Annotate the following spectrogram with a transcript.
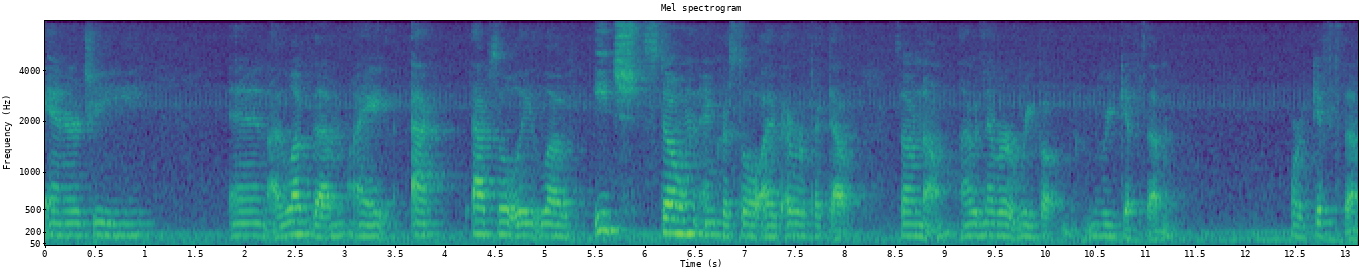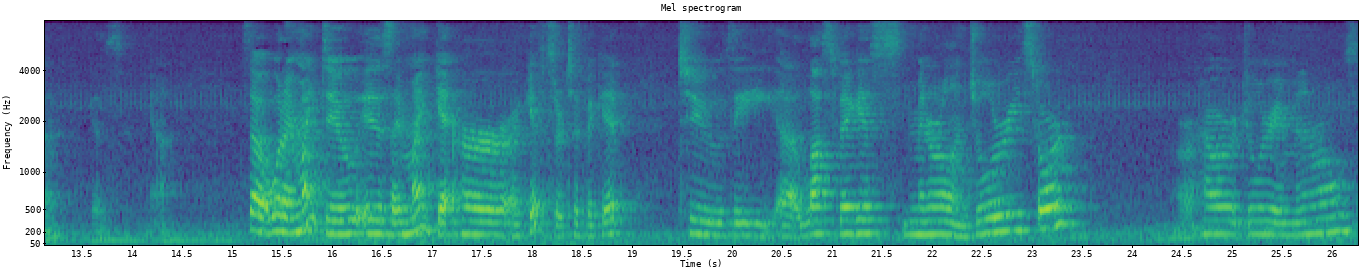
energy, and I love them. I absolutely love each stone and crystal I've ever picked out. So no, I would never re re-gift them or gift them because yeah. So what I might do is I might get her a gift certificate to the uh, Las Vegas Mineral and Jewelry Store, or however Jewelry and Minerals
